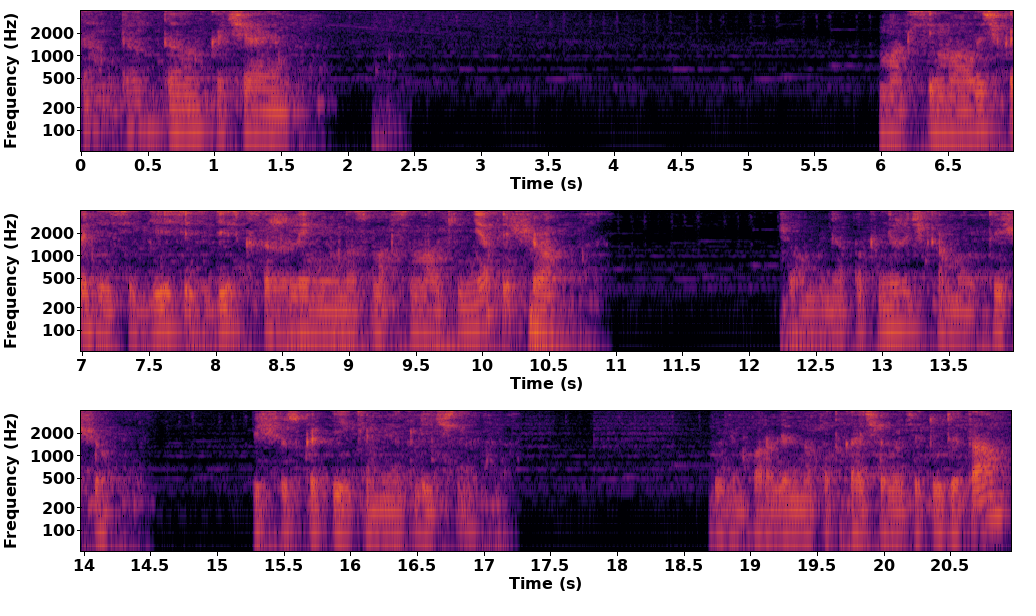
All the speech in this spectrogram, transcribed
да, да, да, качаем. Максималочка 10-10. Здесь, к сожалению, у нас максималки нет еще. Что у меня по книжечкам? Вот тысячу, тысячу с копейками. Отлично. Будем параллельно подкачивать и тут, и там.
